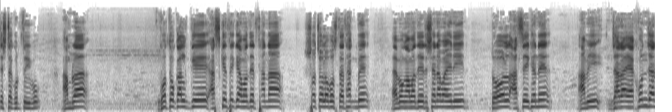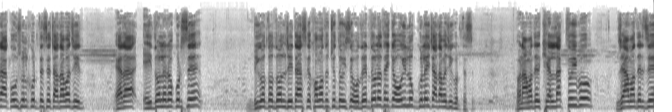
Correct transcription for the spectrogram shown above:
চেষ্টা করতে হইব। আমরা গতকালকে আজকে থেকে আমাদের থানা সচল অবস্থা থাকবে এবং আমাদের সেনাবাহিনীর টল আছে এখানে। আমি যারা এখন যারা কৌশল করতেছে চাঁদাবাজির, এরা এই দলেরও করছে। বিগত দল যেটা আজকে ক্ষমতাচ্যুত হয়েছে, ওদের দলে থেকে ওই লোকগুলোই চাঁদাবাজি করতেছে। মানে আমাদের খেয়াল রাখতে হইব যে আমাদের যে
